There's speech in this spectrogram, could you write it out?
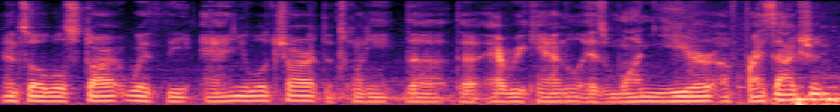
And so we'll start with the annual chart. The 20, the, the every candle is one year of price action.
